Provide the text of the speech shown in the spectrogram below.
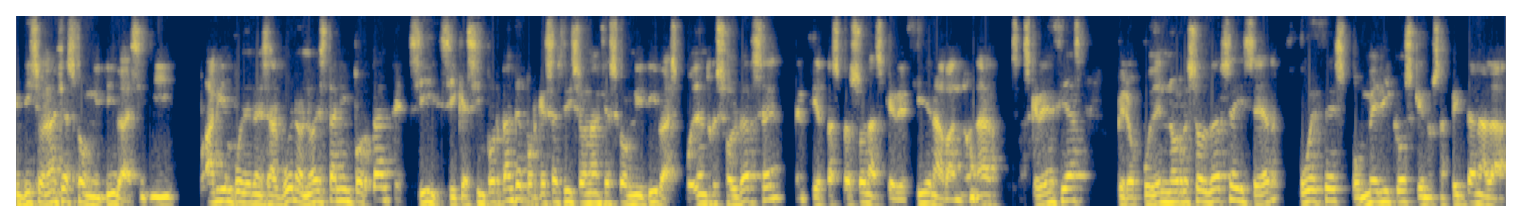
disonancias cognitivas y alguien puede pensar, bueno, no es tan importante. Sí, sí que es importante porque esas disonancias cognitivas pueden resolverse en ciertas personas que deciden abandonar esas creencias, pero pueden no resolverse y ser jueces o médicos que nos afectan a la,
